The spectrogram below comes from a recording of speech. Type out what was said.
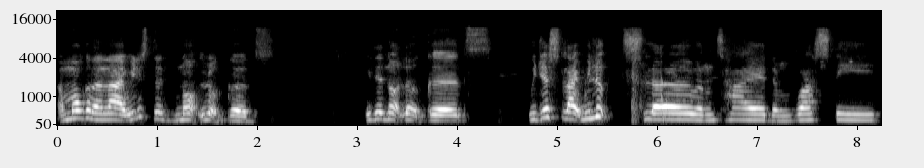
I'm not gonna lie, we just did not look good. We did not look good. We just like we looked slow and tired and rusty.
